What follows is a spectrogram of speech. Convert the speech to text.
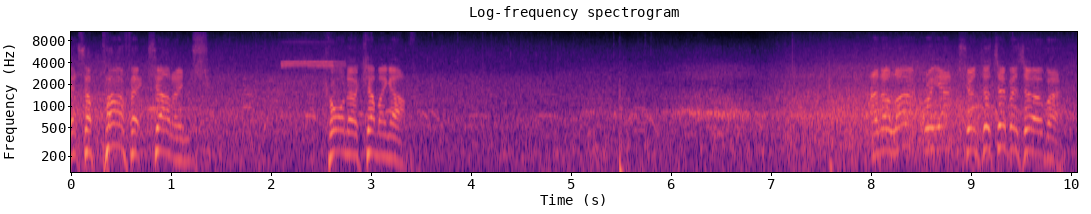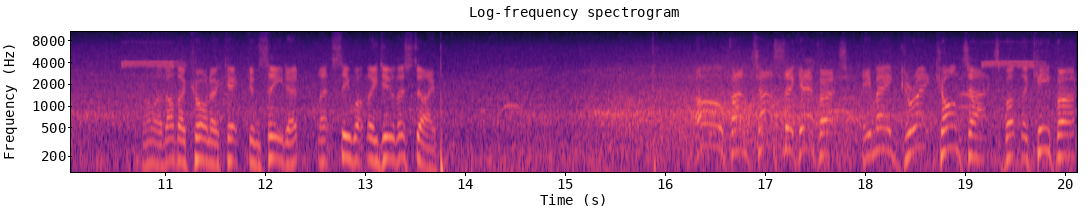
It's a perfect challenge. Corner coming up. An alert reaction to tip it over. Well, another corner kick conceded. Let's see what they do this time. Oh, fantastic effort. He made great contact, but the keeper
